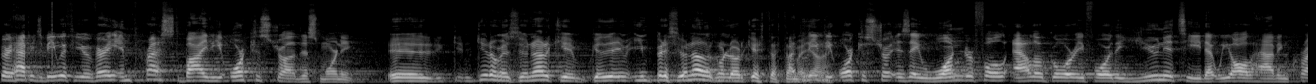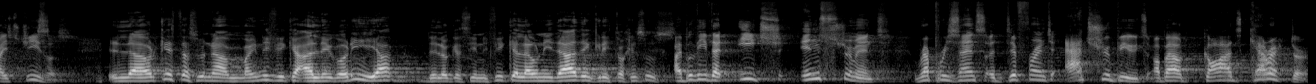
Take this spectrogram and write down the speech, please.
Very happy to be with you. Very impressed by the orchestra this morning. Eh, qu- quiero mencionar que quedé impresionado con la orquesta esta I believe mañana. the orchestra is a wonderful allegory for the unity that we all have in Christ Jesus. La orquesta es una magnífica alegoría de lo que significa la unidad en Cristo Jesús. I believe that each instrument represents a different attribute about God's character.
